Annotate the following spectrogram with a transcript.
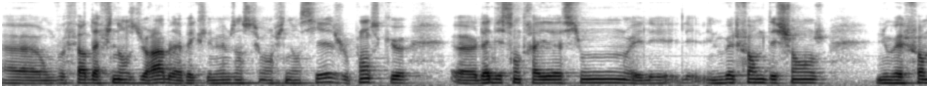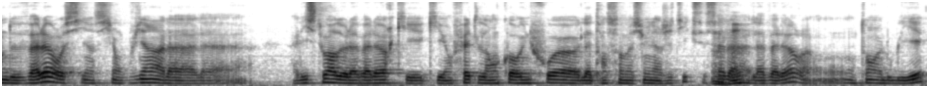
on veut faire de la finance durable avec les mêmes instruments financiers. Je pense que la décentralisation et les, les, nouvelles formes d'échange, les nouvelles formes de valeur aussi, hein, si on revient à la à l'histoire de la valeur qui est, qui est en fait, là encore une fois, la transformation énergétique. C'est ça la, mhm. valeur, on, tend à l'oublier.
